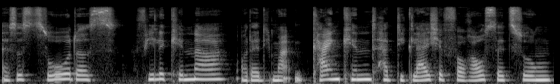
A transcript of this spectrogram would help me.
Es ist so, dass viele Kinder oder die, kein Kind hat die gleiche Voraussetzung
